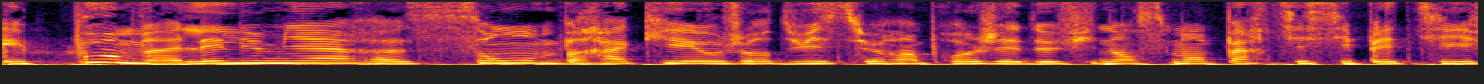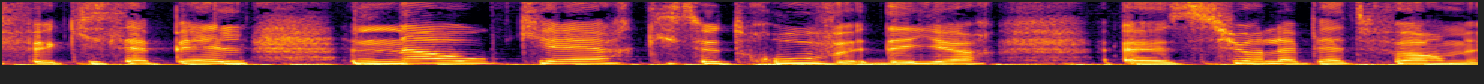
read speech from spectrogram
Et poum, les lumières sont braquées aujourd'hui sur un projet de financement participatif qui s'appelle Now Care, qui se trouve d'ailleurs euh, sur la plateforme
